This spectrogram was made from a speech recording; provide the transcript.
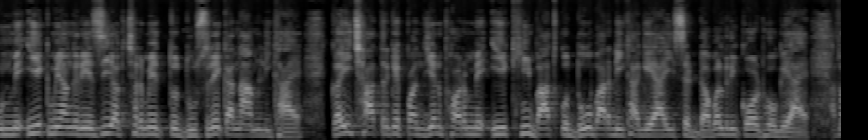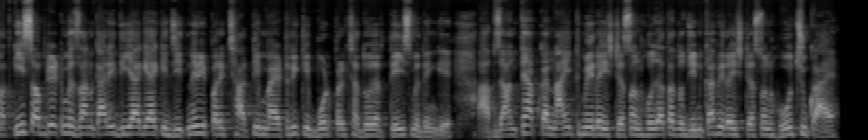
उनमें एक में अंग्रेज़ी अक्षर में तो दूसरे का नाम लिखा है। कई छात्र के पंजीयन फॉर्म में एक ही बात को दो बार लिखा गया है इससे डबल रिकॉर्ड हो गया है। अर्थात इस अपडेट में जानकारी दिया गया कि जितने भी परीक्षार्थी मैट्रिक की बोर्ड परीक्षा 2023 में देंगे। आप जानते हैं आपका नाइन्थ में रजिस्ट्रेशन हो जाता है तो जिनका भी रजिस्ट्रेशन हो चुका है,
